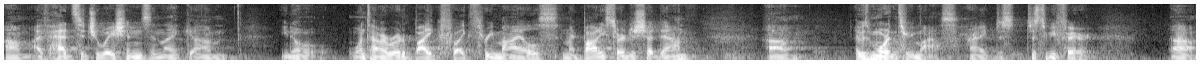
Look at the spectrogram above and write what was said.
um, I've had situations and, like, um, you know, one time I rode a bike for like three miles and my body started to shut down. Um, it was more than three miles, right? Just, just to be fair. Um,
